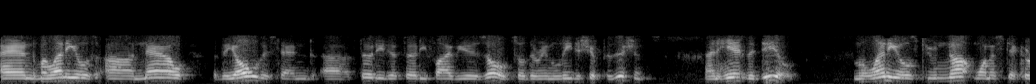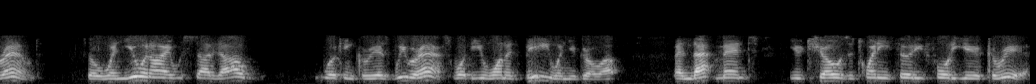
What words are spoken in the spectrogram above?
and millennials are now the oldest end, uh, 30 to 35 years old, so they're in leadership positions. And here's the deal. Millennials do not want to stick around. So when you and I started our working careers, we were asked, what do you want to be when you grow up? And that meant you chose a 20, 30, 40-year career.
